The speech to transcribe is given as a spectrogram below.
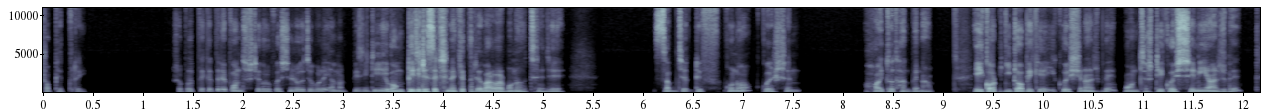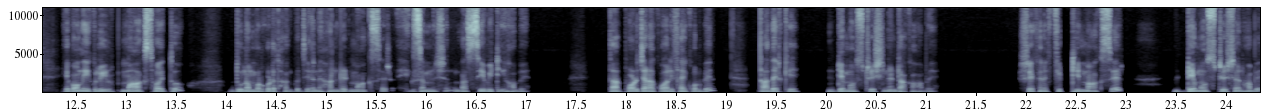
সব ক্ষেত্রেই সো প্রত্যেক ক্ষেত্রে পঞ্চাশটি করে কোয়েশ্চেন রয়েছে বলেই আমার পিজিটি এবং টিজিটি সেকশনের ক্ষেত্রে বারবার মনে হচ্ছে যে সাবজেক্টিভ কোনো কোয়েশ্চেন হয়তো থাকবে না। এই কটি টপিকেই কোয়েশ্চেন আসবে, পঞ্চাশটি কোয়েশ্চেনই আসবে এবং এগুলির মার্কস হয়তো দু নম্বর করে থাকবে যেখানে হান্ড্রেড মার্কসের এক্সামিনেশন বা সিবিটি হবে। তারপর যারা কোয়ালিফাই করবে তাদেরকে ডেমনস্ট্রেশনে ডাকা হবে। সেখানে ফিফটিন মার্কসের ডেমনস্ট্রেশন হবে।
